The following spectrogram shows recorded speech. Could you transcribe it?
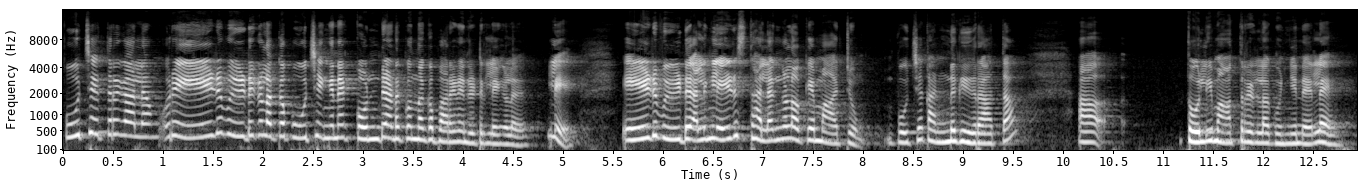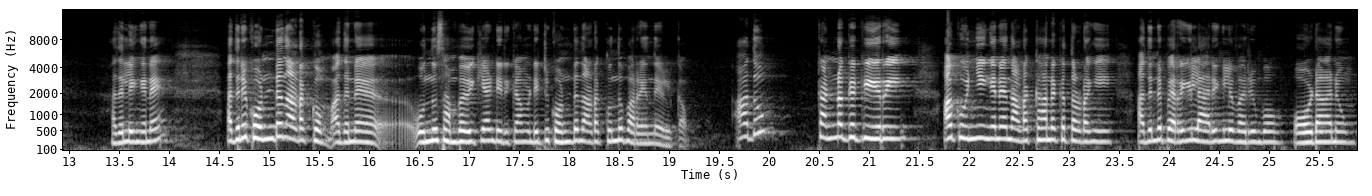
പൂച്ച എത്ര കാലം? ഒരു ഏഴ് വീടുകളൊക്കെ പൂച്ച ഇങ്ങനെ കൊണ്ട് നടക്കും എന്നൊക്കെ പറയണ കേട്ടിട്ടില്ലേ നിങ്ങൾ ഇല്ലേ? ഏഴ് വീട് അല്ലെങ്കിൽ ഏഴ് സ്ഥലങ്ങളൊക്കെ മാറ്റും. പൂച്ച കണ്ണ് കീറാത്ത തൊലി മാത്രമുള്ള കുഞ്ഞിനെ അല്ലേ? അതിലിങ്ങനെ അതിനെ കൊണ്ട് നടക്കും. അതിന് ഒന്നും സംഭവിക്കാണ്ടിരിക്കാൻ വേണ്ടിയിട്ട് കൊണ്ട് നടക്കും എന്ന് പറയുന്ന കേൾക്കാം. അതും കണ്ണൊക്കെ കീറി ആ കുഞ്ഞിങ്ങനെ നടക്കാനൊക്കെ തുടങ്ങി. അതിന്റെ പിറകിൽ ആരെങ്കിലും വരുമ്പോൾ ഓടാനും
